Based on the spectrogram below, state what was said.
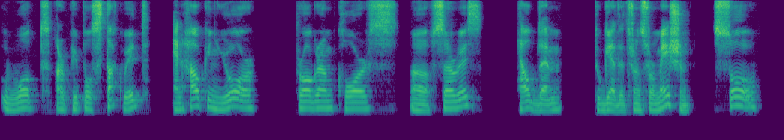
what are people stuck with and how can your program course uh, service help them to get the transformation. So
